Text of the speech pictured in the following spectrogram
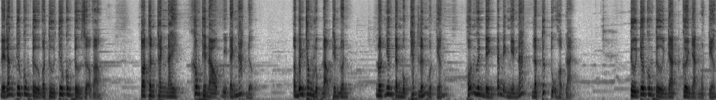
Để lăng tiêu công tử và từ tiêu công tử dựa vào. Tòa thần thành này không thể nào bị đánh nát được. Ở bên trong lục đạo thiên luân, Đột nhiên tần mục thét lớn một tiếng, Hỗn nguyên đỉnh đã bị nghiền nát, lập tức tụ hợp lại. Từ tiêu công tử nhạt, cười nhạt một tiếng,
